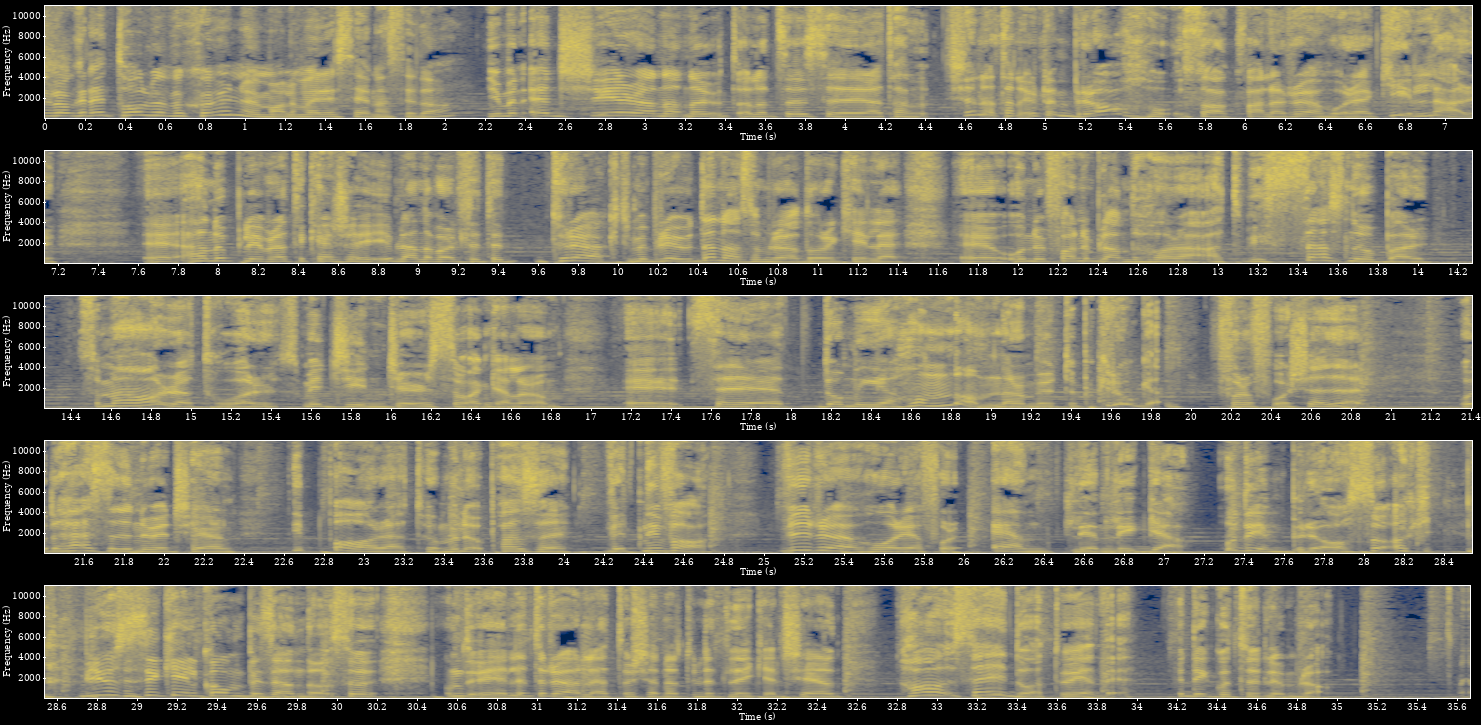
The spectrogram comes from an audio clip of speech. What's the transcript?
Klockan är 12 över sju nu Malin, vad är det senaste idag? Jo, men Ed Sheeran han har uttalat sig och säger att han känner att han har gjort en bra sak för alla rödhåriga killar. Eh, han upplever att det kanske ibland har varit lite trögt med brudarna som rödhårig kille. Eh, och nu får han ibland höra att vissa snubbar som har rött hår, som är gingers som man kallar dem, eh, säger att de är honom när de är ute på krogen för att få tjejer. Och det här säger nu Ed Sheeran, det är bara tummen upp. Han säger, vet ni vad? Vi rödhåriga får äntligen ligga och det är en bra sak. Bjussig killkompisen då. Så om du är lite rödlätt och känner att du är lite lik Ed Sheeran, ta, säg då att du är det. För det går tydligen bra.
